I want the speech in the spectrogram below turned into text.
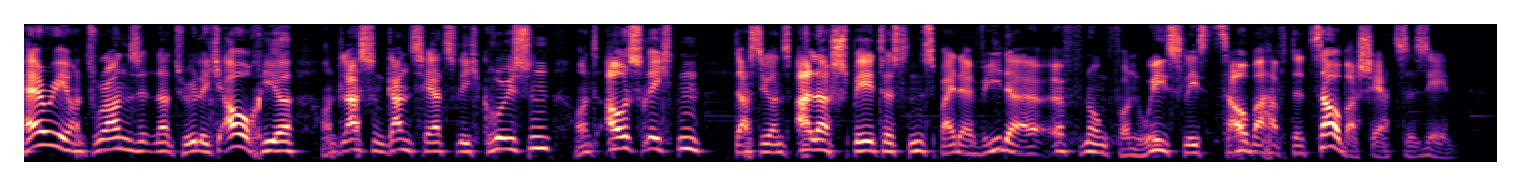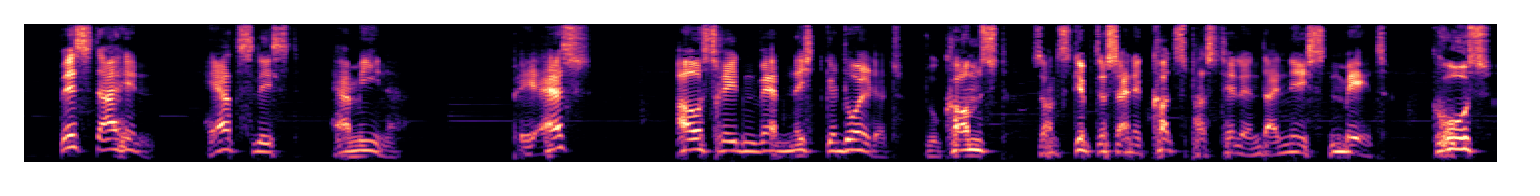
Harry und Ron sind natürlich auch hier und lassen ganz herzlich grüßen und ausrichten, dass sie uns allerspätestens bei der Wiedereröffnung von Weasleys zauberhafte Zauberscherze sehen. Bis dahin, herzlichst Hermine. PS? Ausreden werden nicht geduldet. Du kommst, sonst gibt es eine Kotzpastille in deinen nächsten Met. Gruß,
